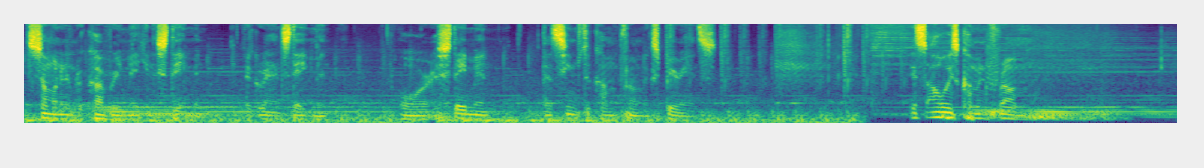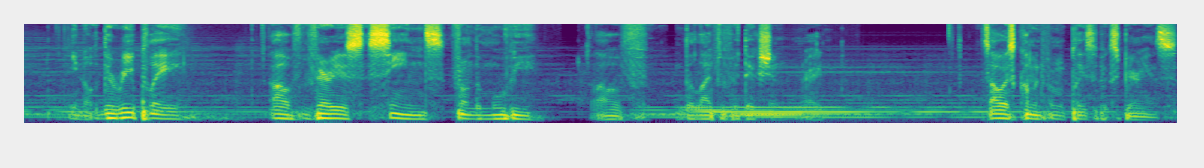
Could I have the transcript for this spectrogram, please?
someone in recovery making a statement, a grand statement, or a statement that seems to come from experience, it's always coming from, you know, the replay of various scenes from the movie of the life of addiction, right? It's always coming from a place of experience.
